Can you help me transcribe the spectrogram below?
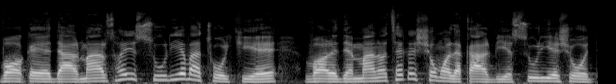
واقع در مرزهای سوریه و ترکیه وارد مناطق شمال غربی سوریه شد.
